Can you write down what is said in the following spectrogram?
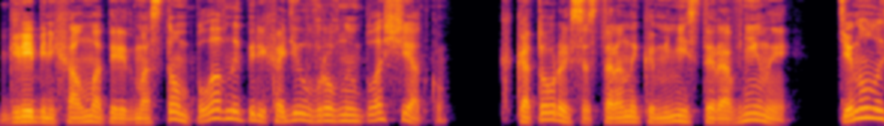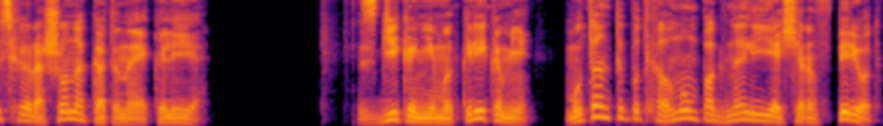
Гребень холма перед мостом плавно переходил в ровную площадку, к которой со стороны каменистой равнины тянулась хорошо накатанная колея. С гиканьем и криками мутанты под холмом погнали ящеров вперед,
